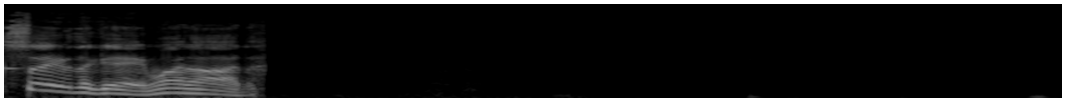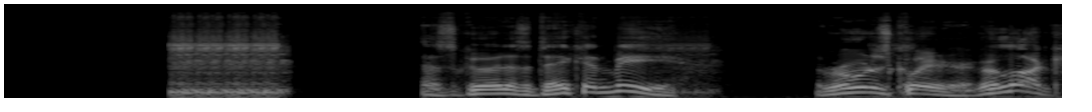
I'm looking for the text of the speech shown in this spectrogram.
Save the game. Why not? As good as a day can be. The road is clear. Good luck.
